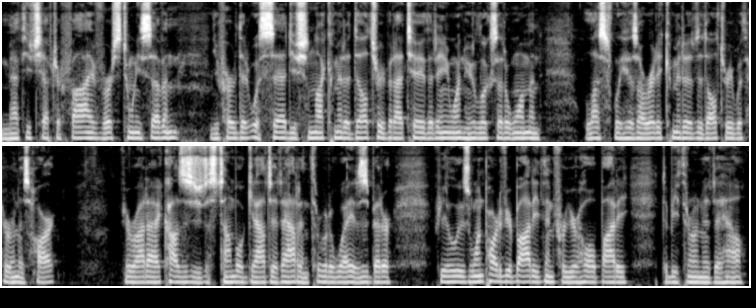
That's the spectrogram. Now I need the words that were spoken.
Matthew chapter 5, verse 27. You've heard that it was said, You shall not commit adultery, but I tell you that anyone who looks at a woman lustfully has already committed adultery with her in his heart. If your right eye causes you to stumble, gouge it out and throw it away. It is better for you to lose one part of your body than for your whole body to be thrown into hell.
